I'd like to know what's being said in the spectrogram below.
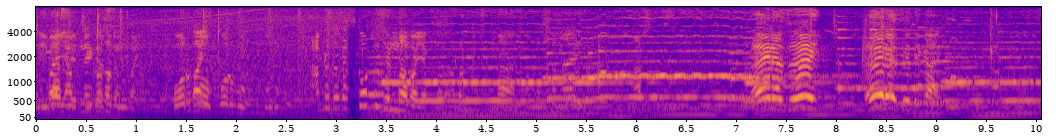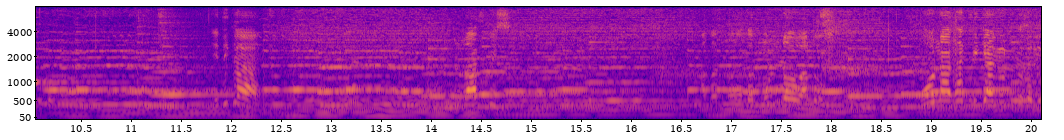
ঠিক আছে, আপনি কথা দেন ভাই। করব। করব করব। আপনি তো কাজ করতেছেন না ভাই আপনার না সমস্যা নাই। এই রাজু এই এই রাজু এদিকে আয়। এদিকে আয়। রাগ বেশি। আবার তোর মনটাও ভালো। ও না থাকলে কি আমি উঠতে পারি?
